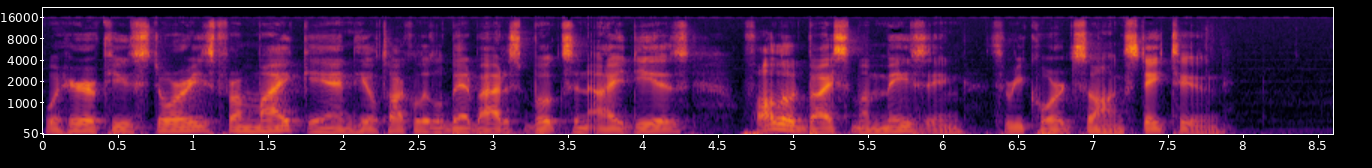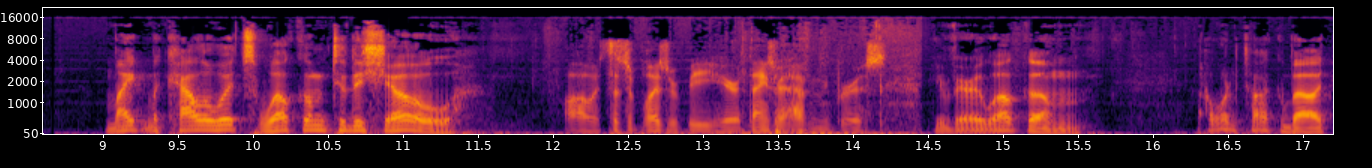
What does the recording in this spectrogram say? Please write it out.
We'll hear a few stories from Mike, and he'll talk a little bit about his books and ideas, followed by some amazing three chord songs. Stay tuned. Mike Michalowicz, welcome to the show. Oh, it's such a pleasure to be here. Thanks for having me, Bruce. You're very welcome. I want to talk about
